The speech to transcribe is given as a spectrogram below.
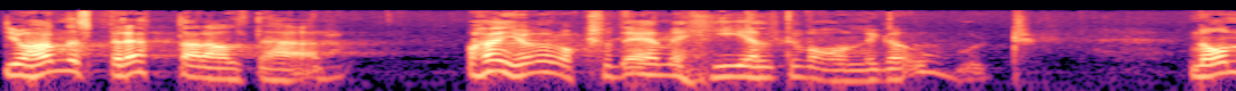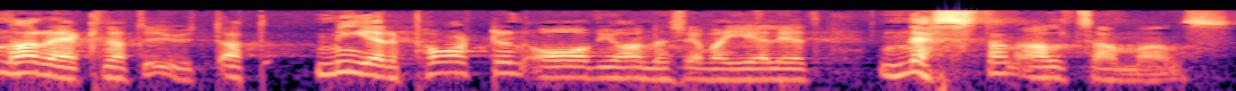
Johannes berättar allt det här och han gör också det med helt vanliga ord. Någon har räknat ut att merparten av Johannes evangeliet, nästan allt sammans,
